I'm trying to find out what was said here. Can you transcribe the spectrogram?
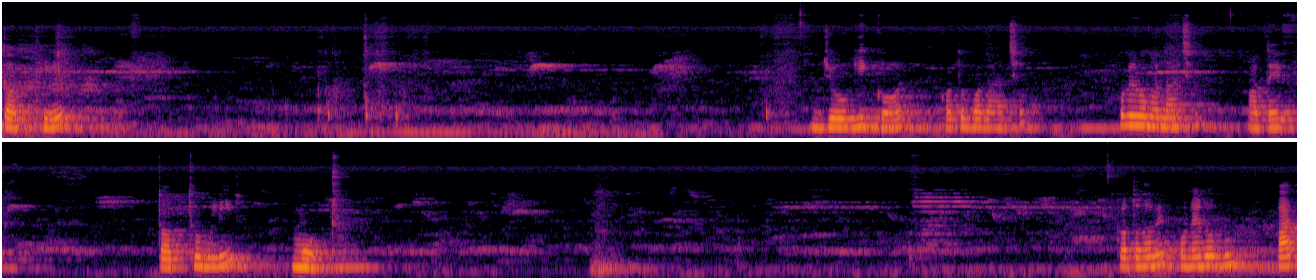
তথ্যের যৌগিক গড়, কত বলা আছে? পনেরো বলা আছে। অতএব তথ্যগুলির মোট। কত হবে? পনেরো গুণ পাঁচ,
